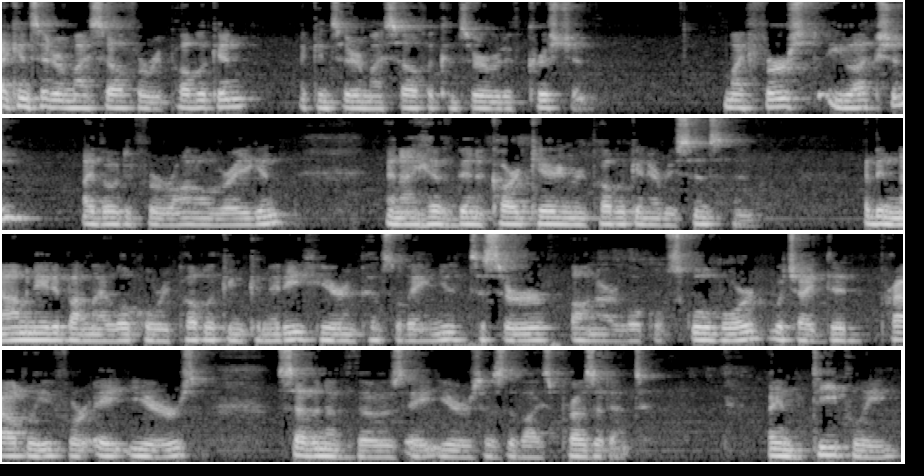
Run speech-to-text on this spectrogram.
I consider myself a Republican. I consider myself a conservative Christian. My first election, I voted for Ronald Reagan, and I have been a card carrying Republican ever since then. I've been nominated by my local Republican committee here in Pennsylvania to serve on our local school board, which I did proudly for eight years, seven of those eight years as the vice president. I am deeply,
